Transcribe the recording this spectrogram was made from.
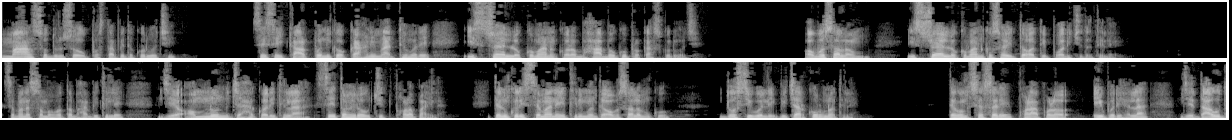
ମା ସଦୃଶ ଉପସ୍ଥାପିତ କରୁଅଛି। ସେ ସେହି କାଳ୍ପନିକ କାହାଣୀ ମାଧ୍ୟମରେ ଇସ୍ରାଏଲ୍ ଲୋକମାନଙ୍କର ଭାବକୁ ପ୍ରକାଶ କରୁଅଛି। ଅବସାଲମ୍ ଇସ୍ରାଏଲ୍ ଲୋକମାନଙ୍କ ସହିତ ଅତି ପରିଚିତ ଥିଲେ। ସେମାନେ ସମ୍ଭବତଃ ଭାବିଥିଲେ ଯେ ଅମ୍ନୁନ୍ ଯାହା କରିଥିଲା ସେ ତହିଁର ଉଚିତ ଫଳ ପାଇଲା। ତେଣୁକରି ସେମାନେ ଏଥି ନିମନ୍ତେ ଅବସାଲମକୁ ଦୋଷୀ ବୋଲି ବିଚାର କରୁନଥିଲେ। ଦେଖନ୍ତୁ ଶେଷରେ ଫଳାଫଳ ଏହିପରି ହେଲା ଯେ ଦାଉଦ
